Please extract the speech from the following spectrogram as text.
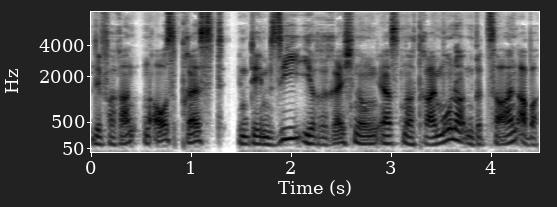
Lieferanten auspresst, indem sie ihre Rechnungen erst nach drei Monaten bezahlen, aber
